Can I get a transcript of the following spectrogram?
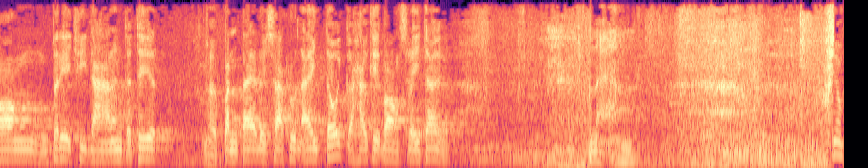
បងព្រះរាជធីតានឹងទៅទៀតប៉ុន្តែដោយសារខ្លួនឯងតូចក៏ហៅគេបងស្រីទៅណាខ្ញុំ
